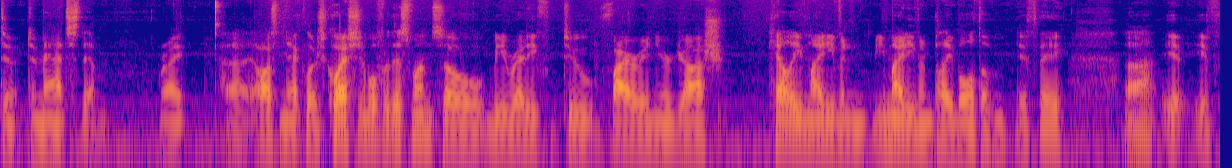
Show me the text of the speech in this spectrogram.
to, to match them? Right. Uh, Austin Ekeler's questionable for this one, so be ready f- to fire in your Josh Kelley. Might even you might even play both of them if they uh, if, if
